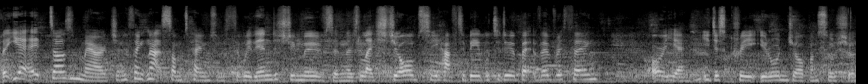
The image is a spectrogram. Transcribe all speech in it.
But yeah, it does merge, and I think that's sometimes with the way the industry moves and there's less jobs, so you have to be able to do a bit of everything or yeah, you just create your own job on social.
